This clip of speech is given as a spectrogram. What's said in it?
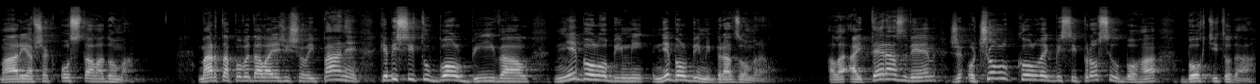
Mária však ostala doma. Marta povedala Ježišovi, páne, keby si tu bol býval, nebolo by mi, nebol by mi brat zomrel. Ale aj teraz viem, že o čokoľvek by si prosil Boha, Boh ti to dá.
